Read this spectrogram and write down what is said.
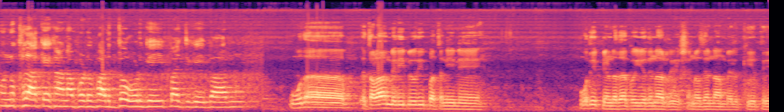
ਉਹਨੂੰ ਖਿਲਾ ਕੇ ਖਾਣਾ ਫਟੋਫਟ ਦੌੜ ਗਈ, ਭੱਜ ਗਈ ਬਾਹਰ ਨੂੰ। ਉਹਦਾ ਇਤਲਾ ਮਿਲੀ ਵੀ ਉਹਦੀ ਪਤਨੀ ਨੇ ਉਹਦੇ ਪਿੰਡ ਦਾ ਕੋਈ ਉਹਦੇ ਨਾਲ ਰਿਲੇਸ਼ਨ ਉਹਦੇ ਨਾਲ ਮਿਲ ਕੇ ਤੇ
